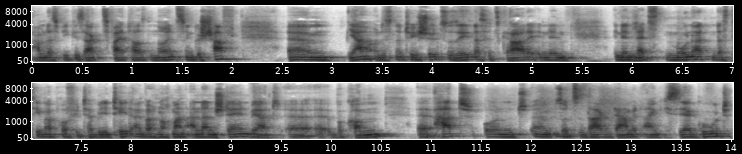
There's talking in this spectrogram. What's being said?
Haben das, wie gesagt, 2019 geschafft. Ja, und es ist natürlich schön zu sehen, dass jetzt gerade in den, in den letzten Monaten das Thema Profitabilität einfach nochmal einen anderen Stellenwert äh, bekommen äh, hat und ähm, sozusagen damit eigentlich sehr gut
